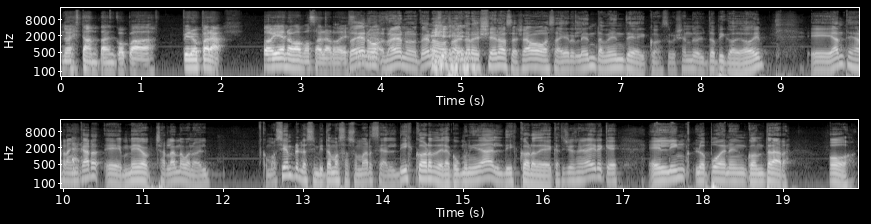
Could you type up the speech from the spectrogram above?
no están tan copadas. Pero para, todavía no vamos a hablar de eso. Todavía no, todavía no, todavía no vamos a meter de lleno, o sea, ya vamos a ir lentamente construyendo el tópico de hoy. Eh, antes de arrancar, eh, medio charlando, bueno, el, como siempre, los invitamos a sumarse al Discord de la comunidad, el Discord de Castillos en el Aire, que el link lo pueden encontrar o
